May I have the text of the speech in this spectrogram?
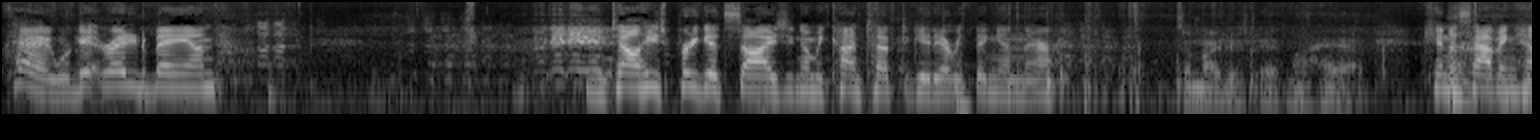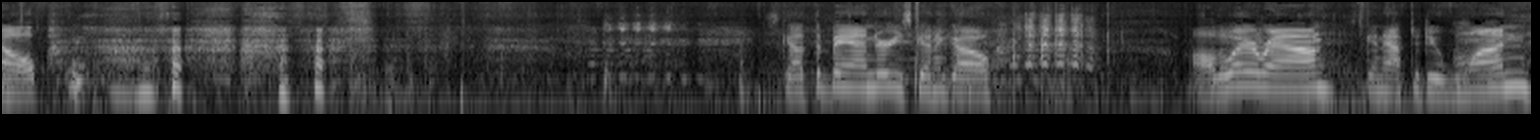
Okay, we're getting ready to band. You can tell he's pretty good size. He's gonna be kind of tough to get everything in there. Somebody just ate my hat. Ken is having help. he's got the bander. He's gonna go all the way around. He's gonna have to do one.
